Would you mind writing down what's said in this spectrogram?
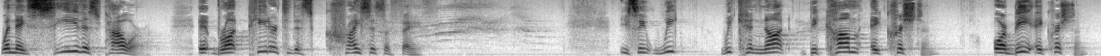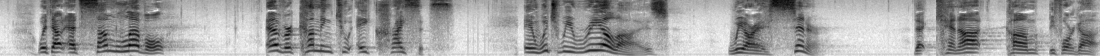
When they see this power, it brought Peter to this crisis of faith. You see, we, we cannot become a Christian or be a Christian without, at some level, ever coming to a crisis in which we realize we are a sinner that cannot come before God.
